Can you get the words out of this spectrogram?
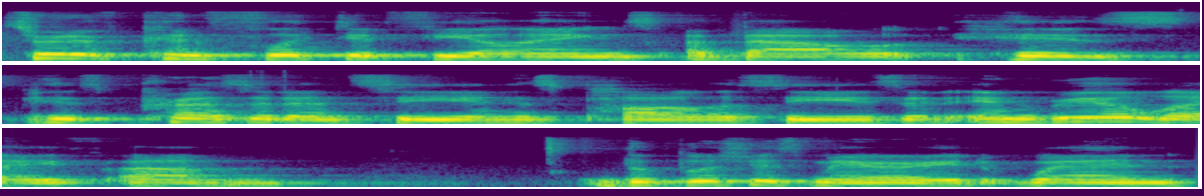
sort of conflicted feelings about his his presidency and his policies. And in real life, um, the Bushes married when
